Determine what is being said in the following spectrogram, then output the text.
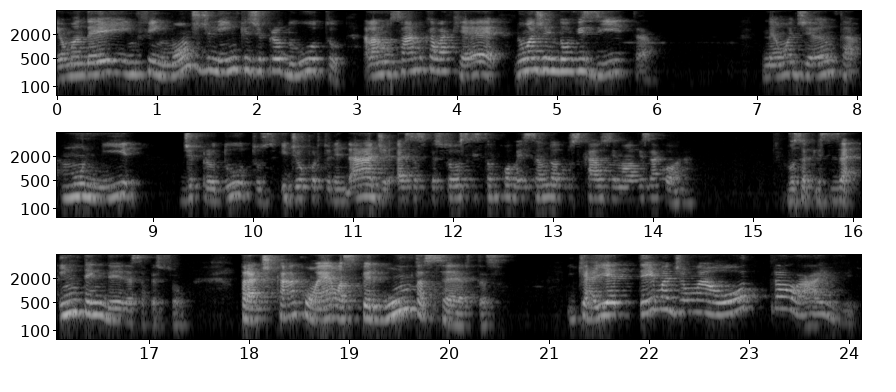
Eu mandei, enfim, um monte de links de produto. Ela não sabe o que ela quer, não agendou visita. Não adianta munir de produtos e de oportunidade essas pessoas que estão começando a buscar os imóveis agora. Você precisa entender essa pessoa, praticar com ela as perguntas certas. E que aí é tema de uma outra live.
